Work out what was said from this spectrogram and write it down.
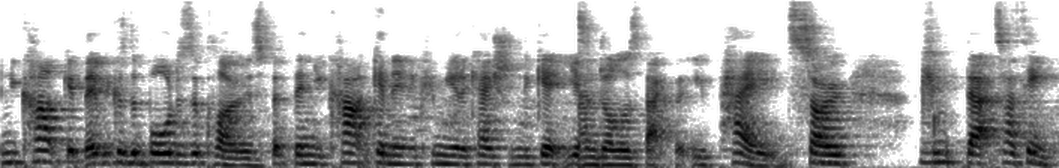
and you can't get there because the borders are closed, but then you can't get any communication to get your dollars back that you've paid. So com- that's I think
